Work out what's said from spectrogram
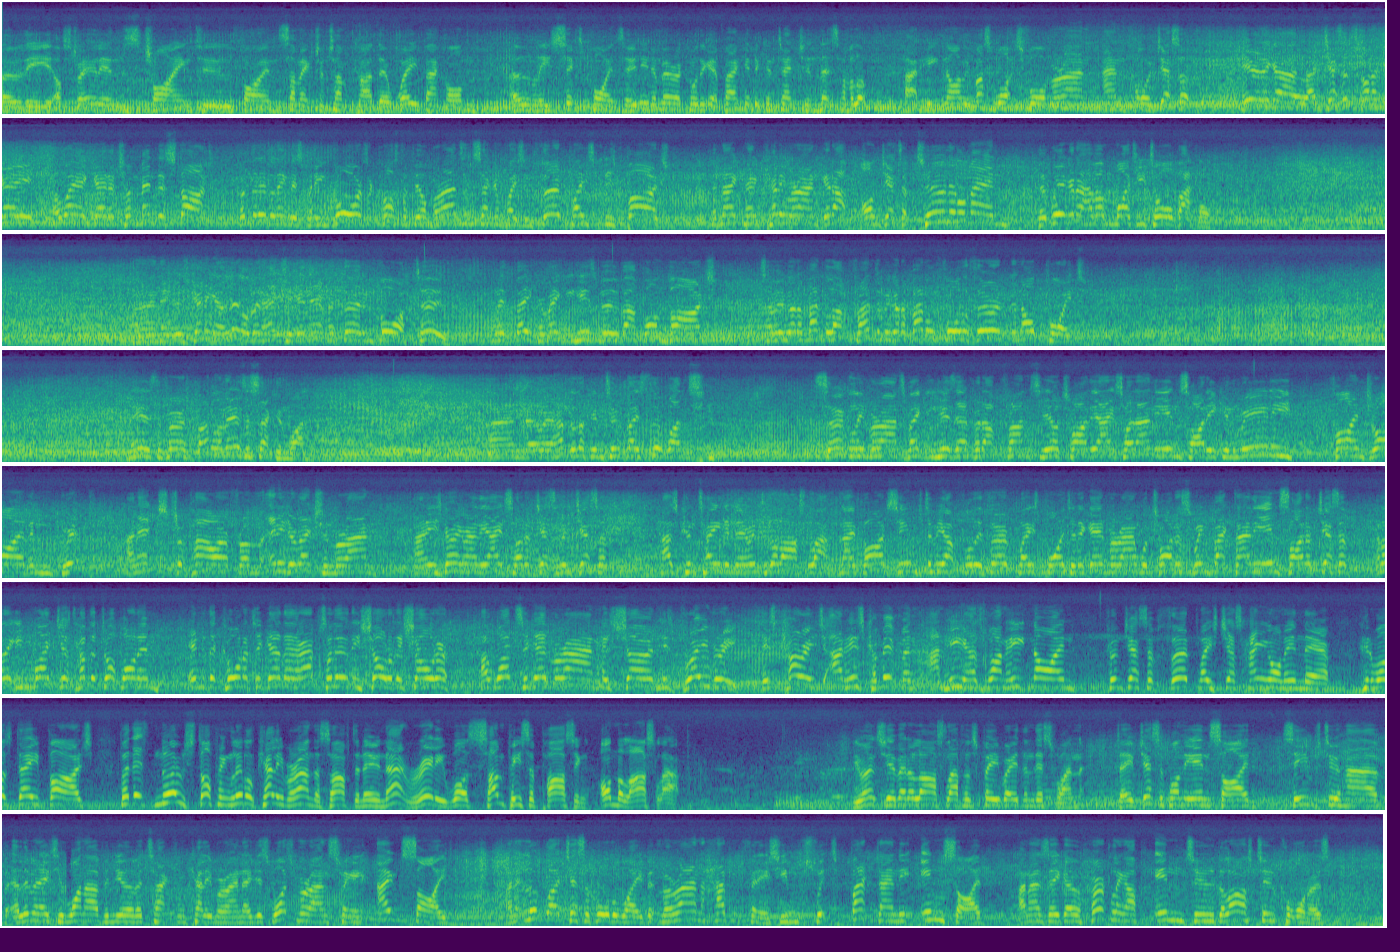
So the Australians trying to find some extra trump card. They're way back on only six points. So you need a miracle to get back into contention. Let's have a look at Heat 9. We must watch for Moran and for Jessup. Here they go. And Jessup's got away, away again. A tremendous start from the little Englishman. He roars across the field. Moran's in second place. In third place, it is Bargh. And now can Kelly Moran get up on Jessup? Two little men, but we're going to have a mighty tall battle. And it was getting a little bit hectic in there for third and fourth too, with Baker making his move up on Bargh. So we've got a battle up front and we've got a battle for the third and odd point. Here's the first battle and there's the second one. And uh, we have to look in two places at once. Certainly Moran's making his effort up front. He'll try the outside and the inside. He can really find drive and grip and extra power from any direction, Moran. And he's going around the outside of Jessup, and Jessup has contained him there into the last lap. Now Bargh seems to be up for the third place point, and again Moran will try to swing back down the inside of Jessup, and I think he might just have the drop on him into the corner together. They're absolutely shoulder to shoulder, and once again Moran has shown his bravery, his courage, and his commitment, and he has won Heat 9 from Jessup, third place, just hanging on in there. It was Dave Bargh, but there's no stopping little Kelly Moran this afternoon. That really was some piece of passing on the last lap. You won't see a better last lap of Speedway than this one. Dave Jessup on the inside seems to have eliminated one avenue of attack from Kelly Moran. They just watched Moran swinging outside and it looked like Jessup all the way, but Moran hadn't finished. He switched back down the inside and as they go hurtling up into the last two corners,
